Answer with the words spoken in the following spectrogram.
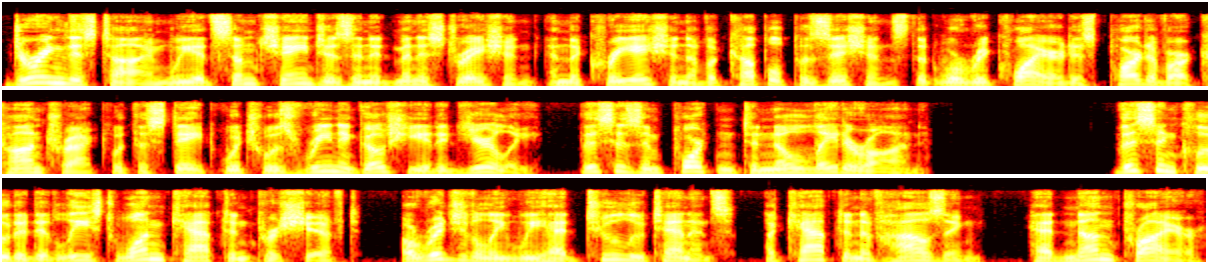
During this time, we had some changes in administration and the creation of a couple positions that were required as part of our contract with the state, which was renegotiated yearly. This is important to know later on. This included at least one captain per shift. Originally, we had two lieutenants, a captain of housing, had none prior,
